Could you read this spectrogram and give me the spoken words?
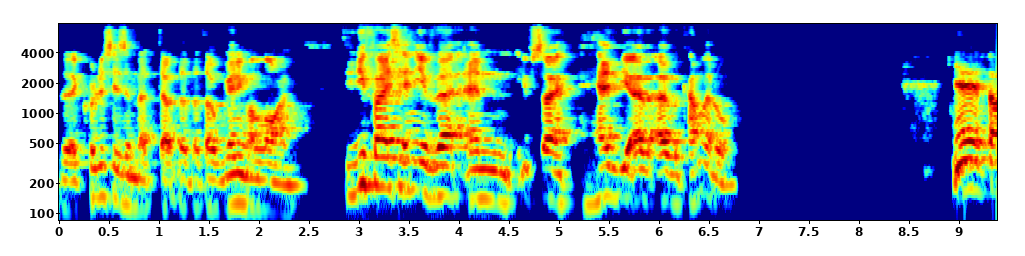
the criticism that that, that they're getting online. Did you face any of that? And if so, how did you over, overcome it all? Yeah, so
